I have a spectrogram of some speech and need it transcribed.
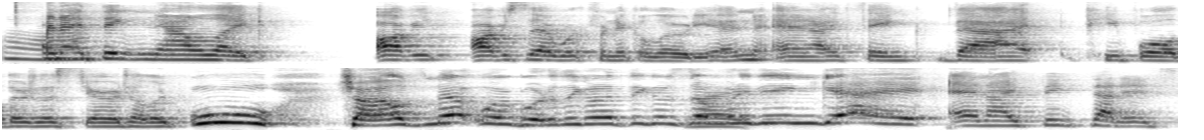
Aww. And I think now like obvi- obviously I work for Nickelodeon and I think that people there's a stereotype like, oh, child's network, what are they gonna think of somebody right. being gay? And I think that it's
